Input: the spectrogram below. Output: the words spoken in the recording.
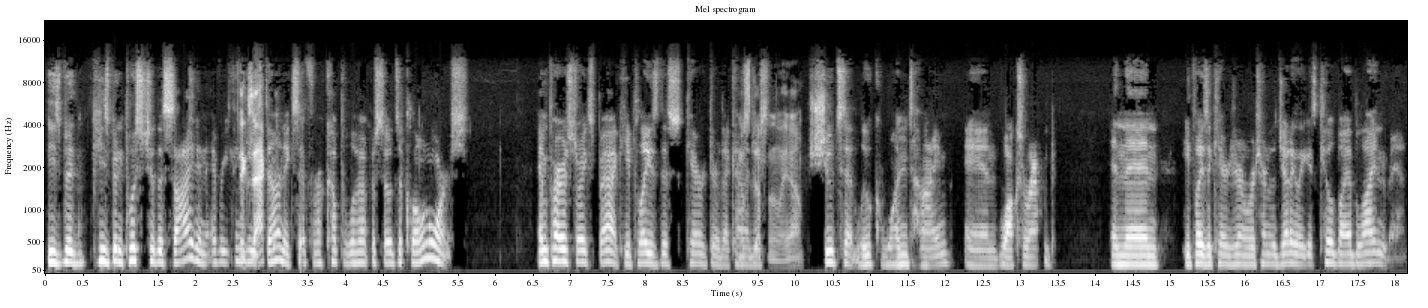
He's been he's been pushed to the side in everything exactly. he's done, except for a couple of episodes of Clone Wars. Empire Strikes Back. He plays this character that kind of just yeah. shoots at Luke one time and walks around, and then he plays a character in Return of the Jedi that gets killed by a blind man.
